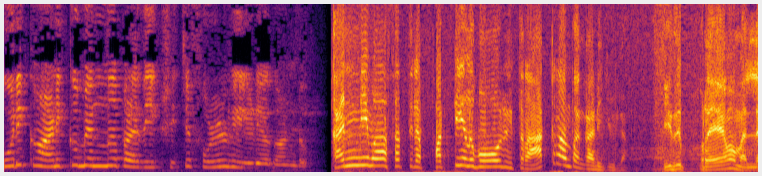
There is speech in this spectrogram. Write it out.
ഊരി കാണിക്കുമെന്ന് പ്രതീക്ഷിച്ച് ഫുൾ വീഡിയോ കണ്ടു. കന്നിവാസത്തിലെ പട്ടികൾ പോലും ഇത്ര ആക്രാന്തം കാണിക്കില്ല ഇത് പ്രേമമല്ല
